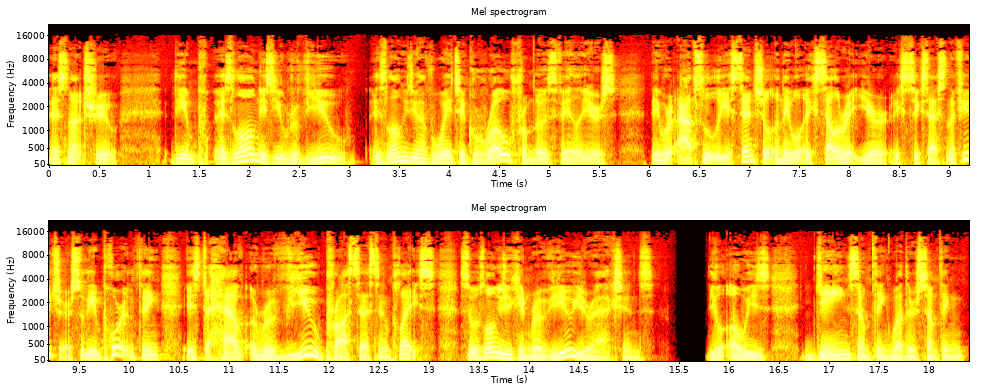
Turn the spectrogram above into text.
That's not true. The, as long as you review, as long as you have a way to grow from those failures, they were absolutely essential and they will accelerate your success in the future. So the important thing is to have a review process in place. So as long as you can review your actions, You'll always gain something, whether something,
